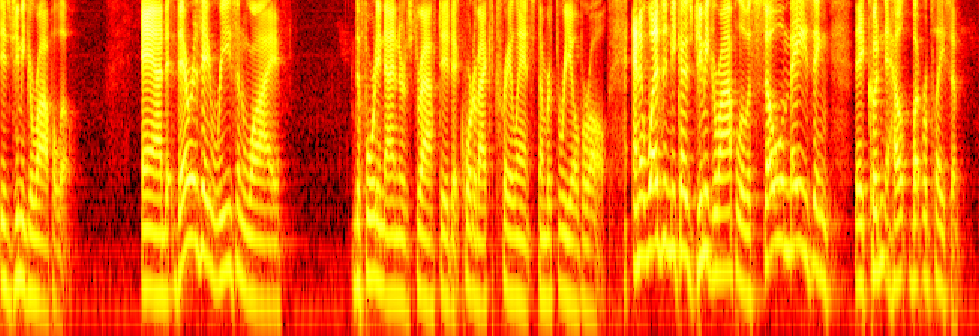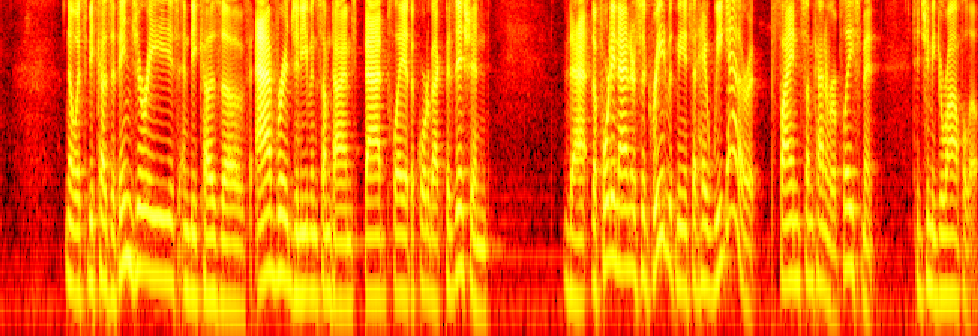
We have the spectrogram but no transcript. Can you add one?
is Jimmy Garoppolo. And there is a reason why the 49ers drafted at quarterback Trey Lance number three overall. And it wasn't because Jimmy Garoppolo was so amazing they couldn't help but replace him. No, it's because of injuries and because of average and even sometimes bad play at the quarterback position that the 49ers agreed with me and said, hey, we got to find some kind of replacement to Jimmy Garoppolo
